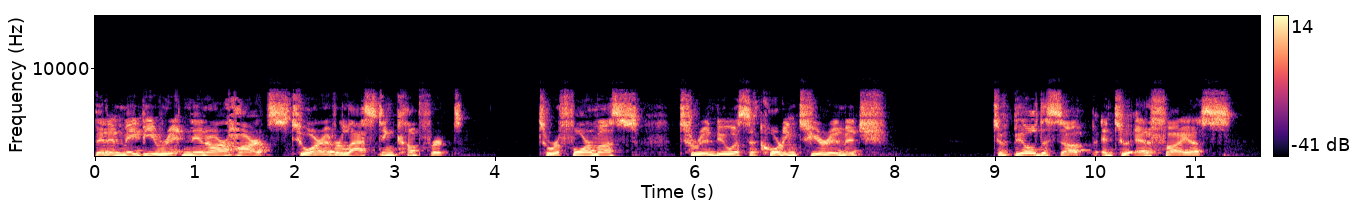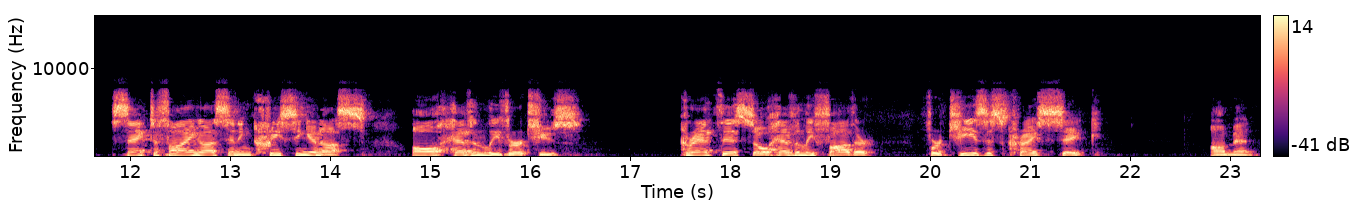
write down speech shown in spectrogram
that it may be written in our hearts to our everlasting comfort, to reform us, to renew us according to your image, to build us up and to edify us, sanctifying us and increasing in us all heavenly virtues Grant this, O Heavenly Father, for Jesus Christ's sake. Amen.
